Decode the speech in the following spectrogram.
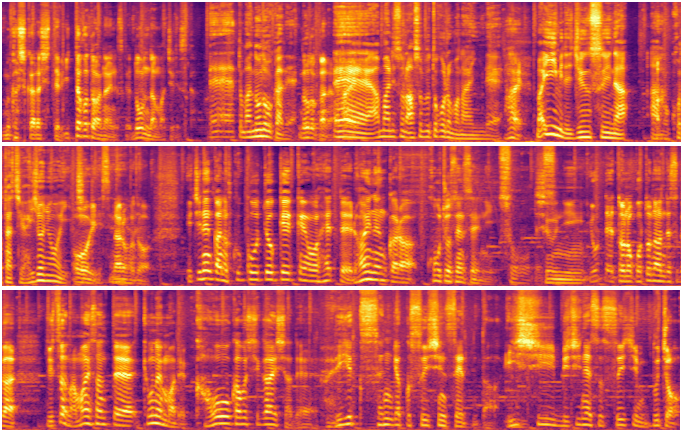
昔から知ってる行ったことはないんですけどどんな街ですか？えーっと、まあ、のどかで。のどかな、えーあまりその遊ぶところもないんで、はいまあ、いい意味で純粋なあの子たちが非常に多い地域ですね。なるほ。ど1年間の副校長経験を経て来年から校長先生に。就任予定とのことなんですが実は名前さんって去年まで花王株式会社で DX 戦略推進センター、EC ビジネス推進部長、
